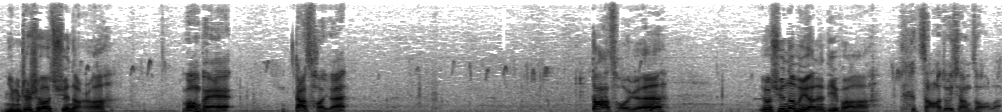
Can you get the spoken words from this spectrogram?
你们这是要去哪儿啊？往北，大草原。大草原，要去那么远的地方啊？早就想走了。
